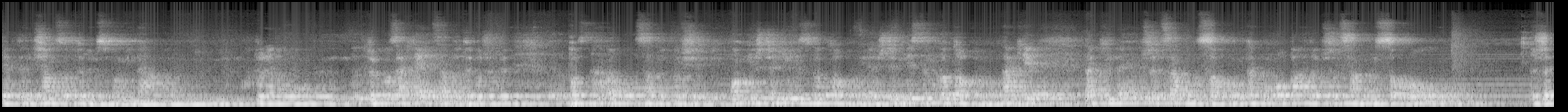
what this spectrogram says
jak ten ksiądz, o którym wspominałem, któremu, którego zachęcam do tego, żeby poznawał samego siebie. On jeszcze nie jest gotowy, ja jeszcze nie jestem gotowy. Takie, taki lęk przed samą sobą, taką obawę przed samym sobą, że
